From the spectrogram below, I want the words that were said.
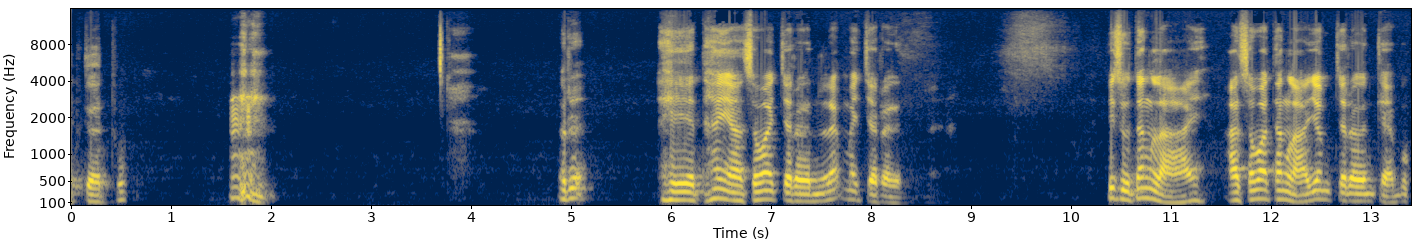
ตุเกิดทุกข์เหตุให้อาสวะเจริญและไม่เจริญพิสูจน์ทั้งหลาย อาสวะทั้งหลายย่อมเจริญแก่บุค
